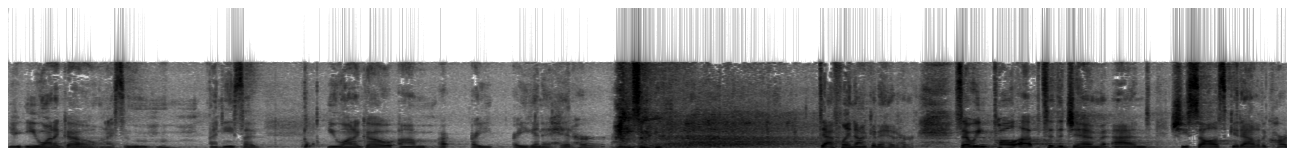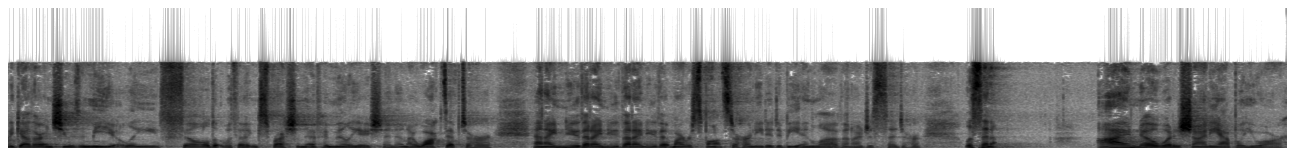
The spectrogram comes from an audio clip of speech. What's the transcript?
You, you want to go? And I said, Mm hmm. And he said, You want to go? Um, are, are, you, are you going to hit her? Definitely not going to hit her. So we pull up to the gym, and she saw us get out of the car together, and she was immediately filled with an expression of humiliation. And I walked up to her, and I knew that I knew that I knew that my response to her needed to be in love. And I just said to her, Listen, I know what a shiny apple you are.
